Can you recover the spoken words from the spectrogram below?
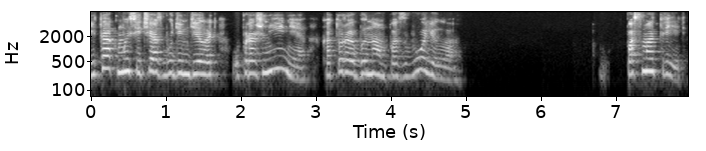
Итак, мы сейчас будем делать упражнение, которое бы нам позволило посмотреть,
